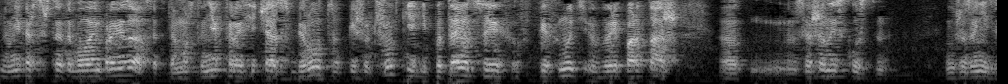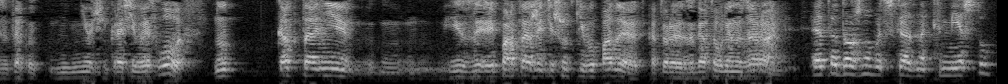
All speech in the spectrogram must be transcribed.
Но мне кажется, что это была импровизация, потому что некоторые сейчас берут, пишут шутки и пытаются их впихнуть в репортаж э, совершенно искусственно. Вы уж извините за такое не очень красивое слово, но как-то они из репортажа эти шутки выпадают, которые заготовлены заранее. Это должно быть сказано к месту,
